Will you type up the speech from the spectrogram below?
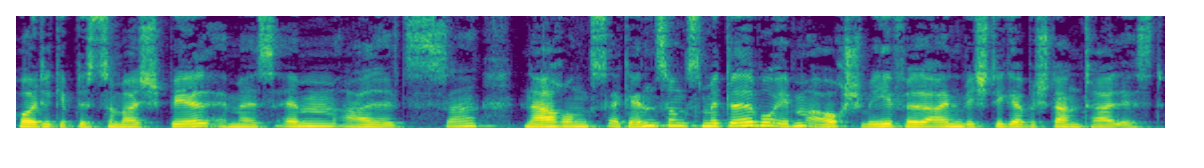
Heute gibt es zum Beispiel MSM als äh, Nahrungsergänzungsmittel, wo eben auch Schwefel ein wichtiger Bestandteil ist.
